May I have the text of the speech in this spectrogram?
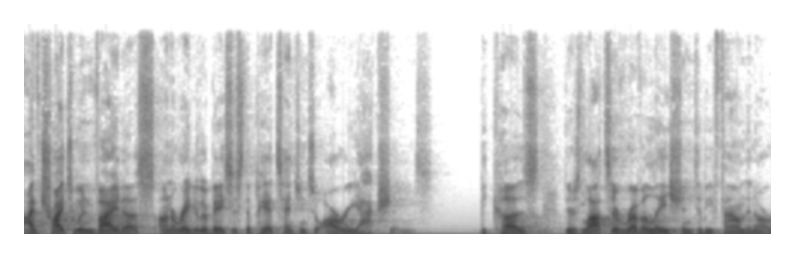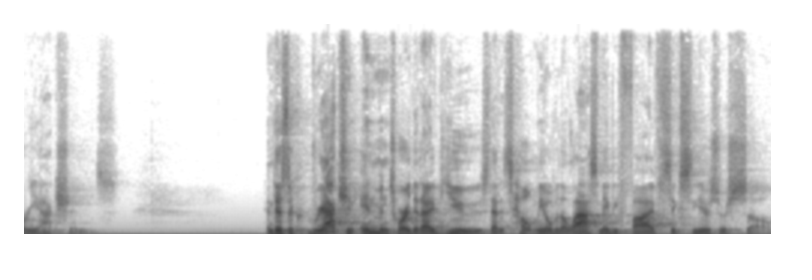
I've tried to invite us on a regular basis to pay attention to our reactions because there's lots of revelation to be found in our reactions. And there's a reaction inventory that I've used that has helped me over the last maybe five, six years or so.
